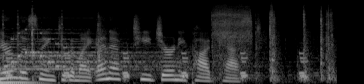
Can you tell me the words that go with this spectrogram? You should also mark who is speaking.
Speaker 1: You're listening to the My NFT Journey podcast.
